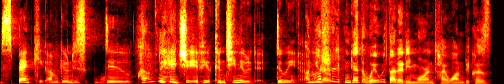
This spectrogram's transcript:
spank you, I'm going to do I don't think you hit you if you continue doing. I'm not know, sure you can get away with that anymore in Taiwan because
